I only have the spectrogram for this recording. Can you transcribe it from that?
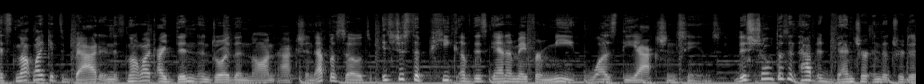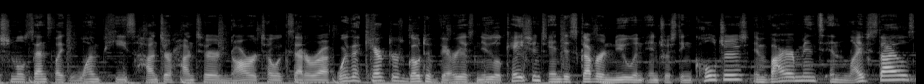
It's not like it's bad and it's not like I didn't enjoy the non-action episodes, it's just the peak of this anime for me was the action scenes. This show doesn't have adventure in the traditional sense like One Piece, Hunter Hunter, Naruto, etc., where the characters go to various new locations and discover new and interesting cultures, environments, and lifestyles.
